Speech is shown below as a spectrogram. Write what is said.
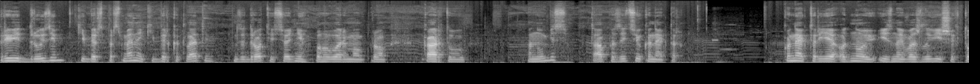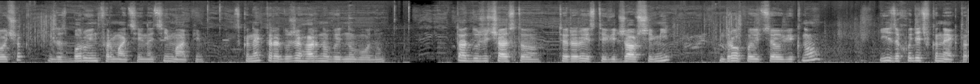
Привіт, друзі! Кіберспортсмени, кіберкотлети, задроти. Сьогодні поговоримо про карту Anubis та позицію коннектор. Коннектор є одною із найважливіших точок для збору інформації на цій мапі. З коннектора дуже гарно видно воду. Та дуже часто терористи, віджавши мід, дропаються у вікно і заходять в коннектор,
